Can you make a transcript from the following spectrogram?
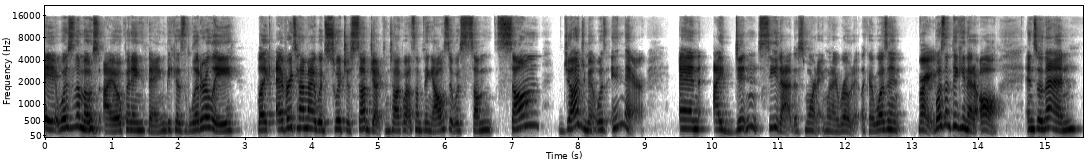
it was the most eye opening thing because literally, like every time I would switch a subject and talk about something else, it was some some judgment was in there. And I didn't see that this morning when I wrote it. Like I wasn't right. Wasn't thinking that at all. And so then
